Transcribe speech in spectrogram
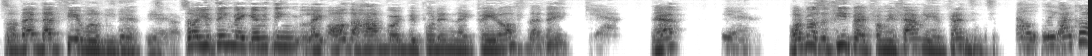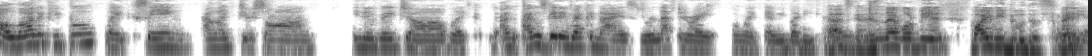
so that that fear will be there. Yeah. So you think like everything, like all the hard work we put in, like paid off that day? Yeah. Yeah. Yeah. What was the feedback from your family and friends? I, like I got a lot of people like saying I liked your song. You did a great job. Like I, I was getting recognized left and right from like everybody. That's good. Isn't that what we why we do this, right? Yeah.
